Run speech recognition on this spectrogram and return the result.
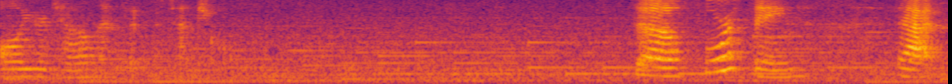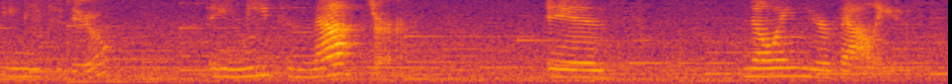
all your talents and potentials. The fourth thing that you need to do, that you need to master, is knowing your values.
